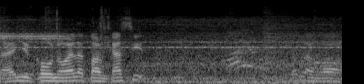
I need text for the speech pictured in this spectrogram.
Đấy, như cô nói là toàn cá xịn là ngon.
